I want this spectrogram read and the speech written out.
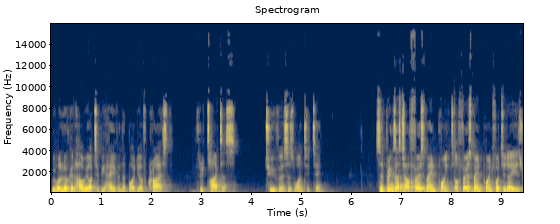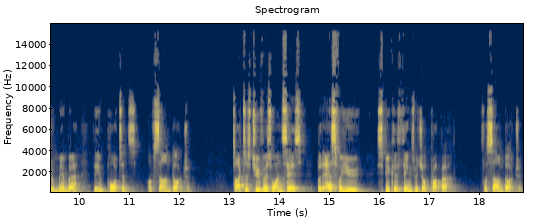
we will look at how we are to behave in the body of Christ through Titus 2, verses 1 to 10. So it brings us to our first main point. Our first main point for today is remember the importance of sound doctrine. Titus 2, verse 1 says, But as for you, speak the things which are proper for sound doctrine.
